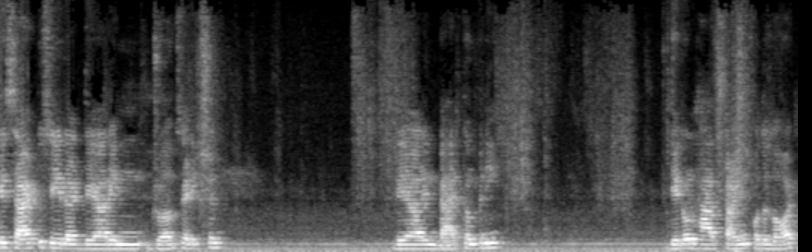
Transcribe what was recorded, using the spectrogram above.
is sad to say that they are in drugs addiction. They are in bad company. They don't have time for the lord.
